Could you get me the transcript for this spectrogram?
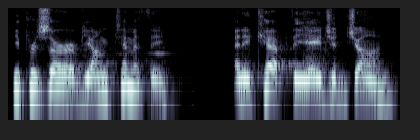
He preserved young Timothy, and he kept the aged John.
